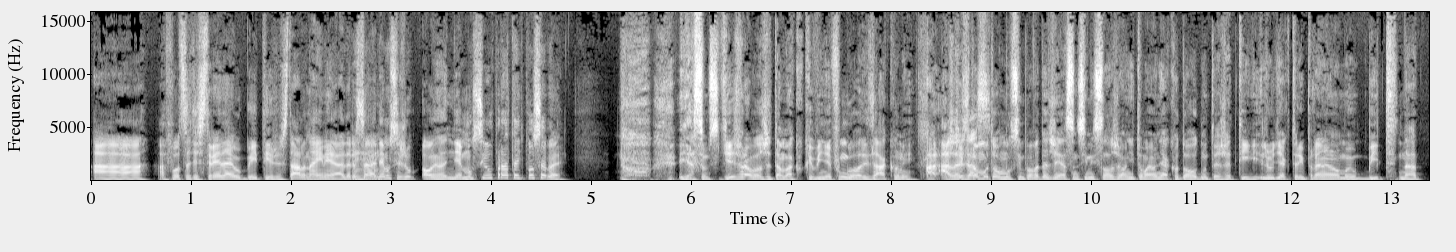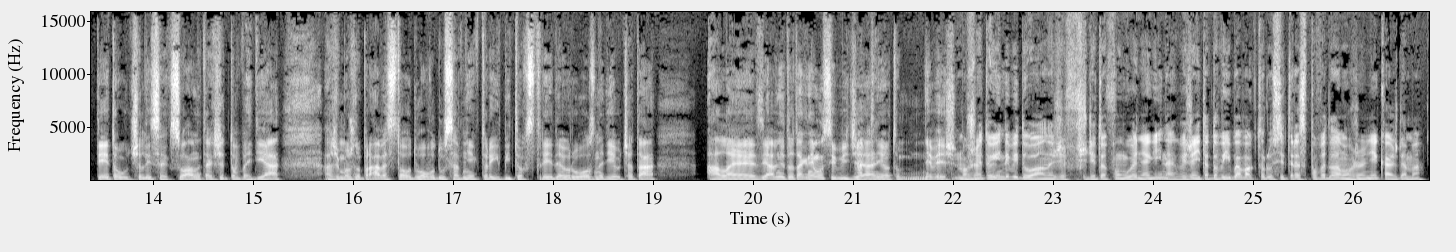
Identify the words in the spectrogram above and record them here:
a, a v podstate striedajú byty, že stále na inej adrese mm-hmm. a nemusíš, ale nemusí upratať po sebe. Ja som si tiež vravel, že tam ako keby nefungovali zákony. A, ale zas- k tomuto musím povedať, že ja som si myslel, že oni to majú nejako dohodnuté, že tí ľudia, ktorí prenajímajú byt na tieto účely sexuálne, takže to vedia a že možno práve z toho dôvodu sa v niektorých bytoch striedajú rôzne dievčatá, ale zjavne to tak nemusí byť, že ani o tom nevieš. Možno je to individuálne, že vždy to funguje nejak inak. Vieš, ani táto výbava, ktorú si teraz povedala, možno nie každá má.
